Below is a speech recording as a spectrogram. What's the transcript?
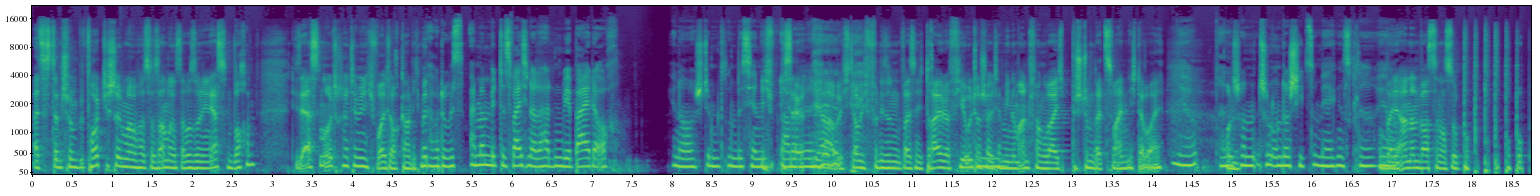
Als es dann schon fortgeschritten war, war es was anderes. Aber so in den ersten Wochen, diese ersten Ultraschalltermine, ich wollte auch gar nicht mit. Aber du bist einmal mit, das weiß ich noch, da hatten wir beide auch, genau, stimmt, so ein bisschen. Ich, ich Bammel. ja, aber ich glaube, ich von diesen, weiß nicht, drei oder vier Ultraschallterminen am Anfang war ich bestimmt bei zwei nicht dabei. ja, also Und- schon, schon Unterschied zu merken, ist klar. Und ja. bei den anderen war es dann auch so. Pup, pup, pup.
